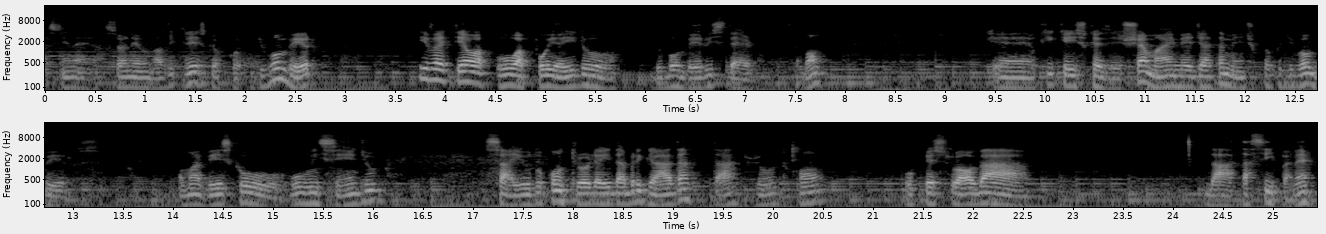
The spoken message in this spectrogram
assim né? Aciona o 93, que é o corpo de bombeiro, e vai ter o, o apoio aí do, do bombeiro externo, tá bom? É, o que, que isso quer dizer? Chamar imediatamente o corpo de bombeiros, uma vez que o, o incêndio saiu do controle aí da brigada, tá? Junto com o pessoal da da, da CIPA, né?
